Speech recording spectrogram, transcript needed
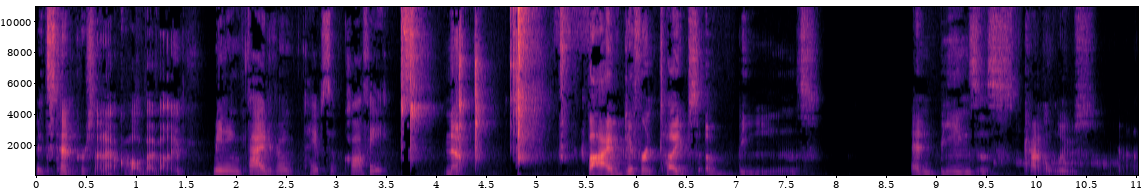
it's 10% alcohol by volume. Meaning five different types of coffee? No. Five different types of beans. And beans is kind of loose. you know.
